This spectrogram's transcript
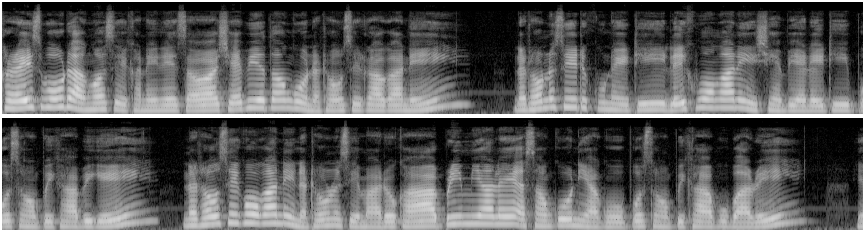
ခရိစ်ဝေါ်ဒါငေါ့စေခနေနေစောရှယ်ဖီအသောကို2010ခေါက်ကနေ2020ခုနှစ်ထိလိခွန်ကနေချန်ပီယံလိထိပို့ဆောင်ပေးခါပြီးက2019ကနေ2020မှာတို့ကပရီးမီးယားလိအဆောင်ကိုနေရာကိုပို့ဆောင်ပေးခါပူပါရယ်။ရ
